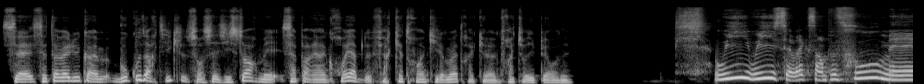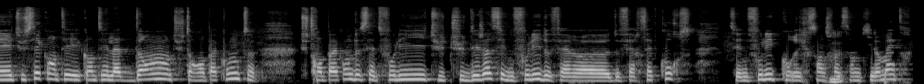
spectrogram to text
Ça t'a valu quand même beaucoup d'articles sur ces histoires, mais ça paraît incroyable de faire 80 km avec une fracture du péroné. Oui, oui, c'est vrai que c'est un peu fou, mais tu sais quand t'es quand t'es là-dedans, tu t'en rends pas compte. Tu te rends pas compte de cette folie. Tu, tu déjà c'est une folie de faire euh, de faire cette course. C'est une folie de courir 160 mmh. km.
